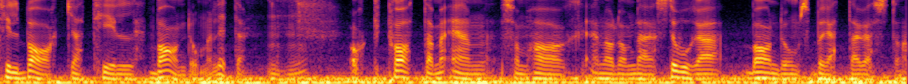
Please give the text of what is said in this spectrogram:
tillbaka till barndomen lite. Mhm. Och prata med en som har en av de där stora barndomsberättarrösterna.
